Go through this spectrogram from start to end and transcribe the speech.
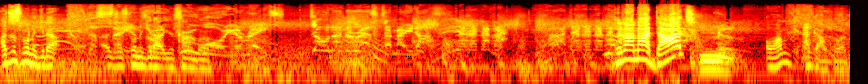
I just want to get out. I just want to get out your combo. warrior race. Don't underestimate us. Did I not dodge? No. Oh, I'm. I got whooped.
